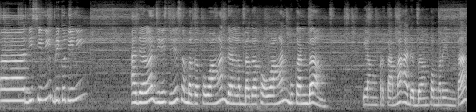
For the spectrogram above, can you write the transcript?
eh, di sini berikut ini adalah jenis-jenis lembaga keuangan dan lembaga keuangan bukan bank. Yang pertama ada bank pemerintah,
